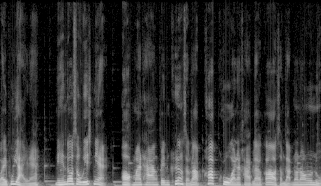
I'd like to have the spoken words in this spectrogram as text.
วัยผู้ใหญ่นะ Nintendo Switch เนี่ยออกมาทางเป็นเครื่องสำหรับครอบครัวนะครับ แล้วก็สำหรับน้องๆหนู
